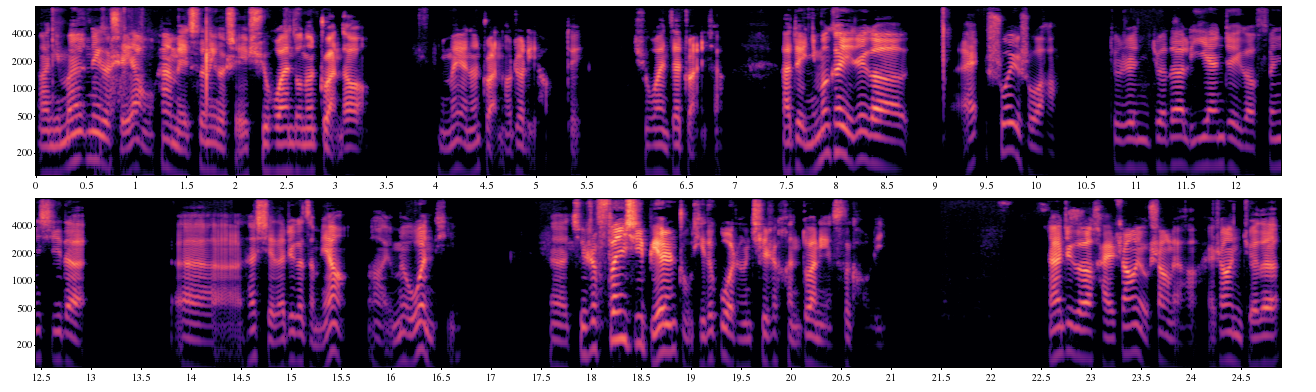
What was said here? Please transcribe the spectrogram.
啊，你们那个谁呀？我看每次那个谁徐欢都能转到，你们也能转到这里哈。对，徐欢你再转一下啊。对，你们可以这个哎说一说哈，就是你觉得黎烟这个分析的，呃，他写的这个怎么样啊？有没有问题？呃，其实分析别人主题的过程其实很锻炼思考力。看这个海商有上来哈，海商你觉得，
